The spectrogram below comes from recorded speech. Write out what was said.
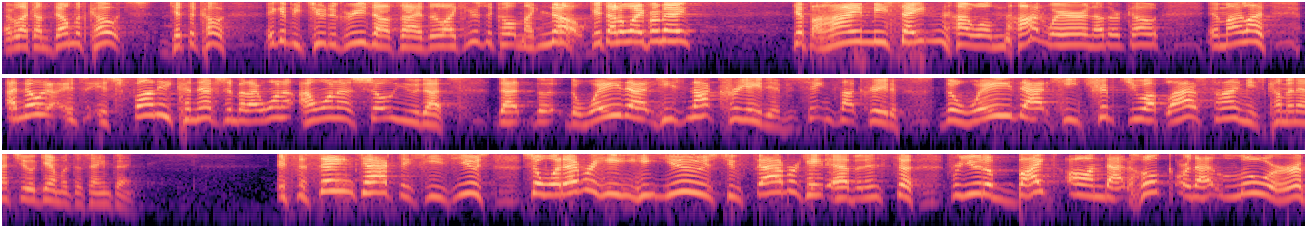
I'd be like, I'm done with coats. Get the coat. It could be two degrees outside. They're like, here's a coat. I'm like, no, get that away from me. Get behind me, Satan. I will not wear another coat in my life. I know it's, it's funny connection, but I want to I wanna show you that, that the, the way that he's not creative, Satan's not creative, the way that he tripped you up last time, he's coming at you again with the same thing. It's the same tactics he's used. So, whatever he, he used to fabricate evidence to, for you to bite on that hook or that lure,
